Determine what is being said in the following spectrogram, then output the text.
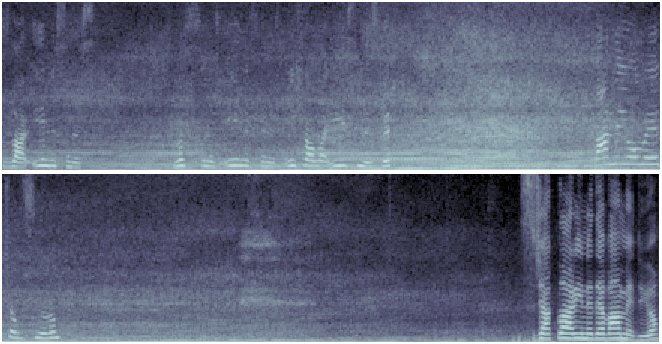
kızlar? İyi misiniz? Nasılsınız? İyi misiniz? İnşallah iyisinizdir. Ben de iyi olmaya çalışıyorum. Sıcaklar yine devam ediyor.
